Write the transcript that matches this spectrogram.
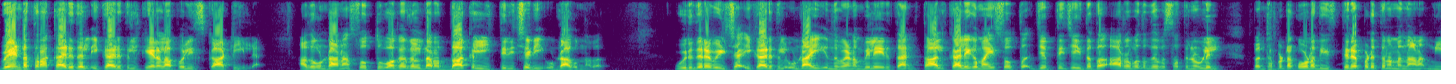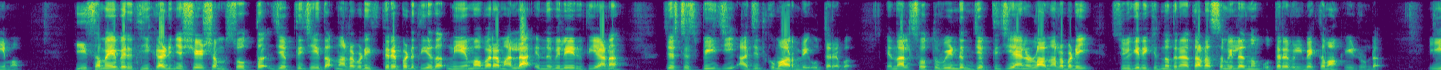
വേണ്ടത്ര കരുതൽ ഇക്കാര്യത്തിൽ കേരള പോലീസ് കാട്ടിയില്ല. അതുകൊണ്ടാണ് സ്വത്തുവകകളുടെ റദ്ദാക്കലിൽ തിരിച്ചടി ഉണ്ടാകുന്നത്. ഗുരുതര വീഴ്ച ഇക്കാര്യത്തിൽ ഉണ്ടായി എന്ന് വേണം വിലയിരുത്താൻ. താൽക്കാലികമായി സ്വത്ത് ജപ്തി ചെയ്തത് അറുപത് ദിവസത്തിനുള്ളിൽ ബന്ധപ്പെട്ട കോടതി സ്ഥിരപ്പെടുത്തണമെന്നാണ് നിയമം. ഈ സമയപരിധി കഴിഞ്ഞ ശേഷം സ്വത്ത് ജപ്തി ചെയ്ത നടപടി സ്ഥിരപ്പെടുത്തിയത് നിയമപരമല്ല എന്ന് വിലയിരുത്തിയാണ് ജസ്റ്റിസ് പി ജി അജിത് കുമാറിന്റെ ഉത്തരവ്. എന്നാൽ സ്വത്ത് വീണ്ടും ജപ്തി ചെയ്യാനുള്ള നടപടി സ്വീകരിക്കുന്നതിന് തടസ്സമില്ലെന്നും ഉത്തരവിൽ വ്യക്തമാക്കിയിട്ടുണ്ട്. ഈ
